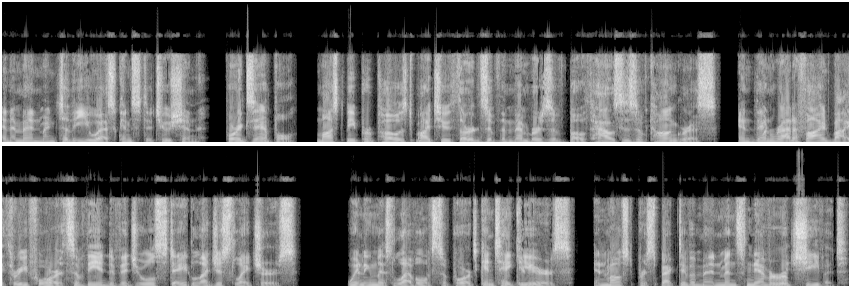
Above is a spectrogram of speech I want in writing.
An amendment to the U.S. Constitution, for example, must be proposed by two-thirds of the members of both houses of Congress, and then ratified by three-fourths of the individual state legislatures. Winning this level of support can take years, and most prospective amendments never achieve it.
